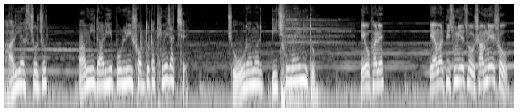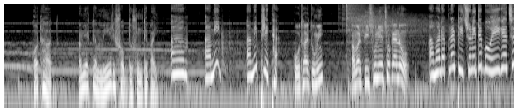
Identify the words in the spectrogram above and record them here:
ভারী আশ্চর্য আমি দাঁড়িয়ে পড়লেই শব্দটা থেমে যাচ্ছে। চোর আমার পিছু নেয়নি তো। এ ওখানে? এ আমার পিছু নিয়েছো সামনে এসো। হঠাৎ আমি একটা মেয়ের শব্দ শুনতে পাই। আম, আমি আমি পৃথা। কোথায় তুমি? আমার পিছু নিয়েছো কেন? আমার আপনার পিছু নিতে বয়েই গেছে।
